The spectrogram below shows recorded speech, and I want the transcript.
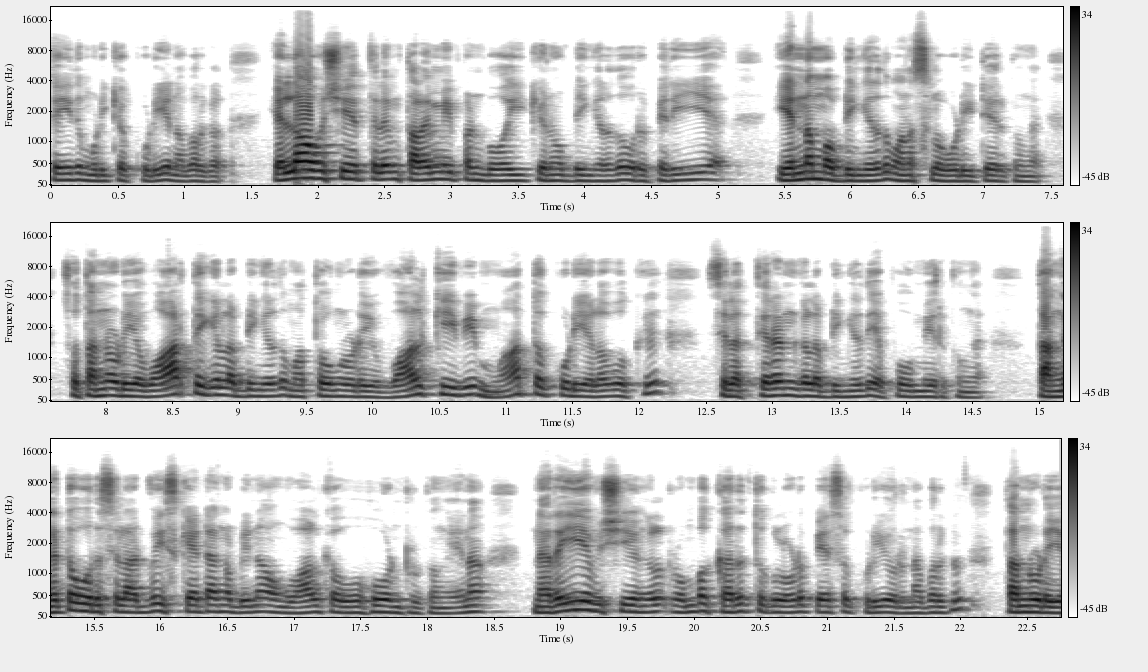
செய்து முடிக்கக்கூடிய நபர்கள். எல்லா விஷயத்திலையும் தலைமை பண்பு வகிக்கணும் அப்படிங்கிறது ஒரு பெரிய எண்ணம் அப்படிங்கிறது மனசில் ஓடிட்டே இருக்குங்க. ஸோ தன்னுடைய வார்த்தைகள் அப்படிங்கிறது மற்றவங்களுடைய வாழ்க்கையவே மாற்றக்கூடிய அளவுக்கு சில திறன்கள் அப்படிங்கிறது எப்போவுமே இருக்குங்க. தங்கிட்ட ஒரு சில அட்வைஸ் கேட்டாங்க அப்படின்னா அவங்க வாழ்க்கை ஓஹோன்னு இருக்குங்க. ஏன்னா நிறைய விஷயங்கள் ரொம்ப கருத்துக்களோடு பேசக்கூடிய ஒரு நபர்கள் தன்னுடைய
